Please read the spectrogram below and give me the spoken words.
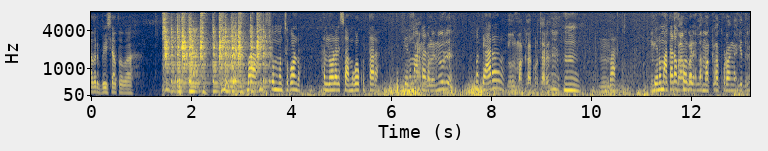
ಆದ್ರೆ ಬೇಸಿ ಆಗ್ತದ. ಬಾ ಸುಮ್ ಮುಚ್ಕೊಂಡು. ಅಲ್ಲಿ ನೋಡಲ್ಲಿ ಸ್ವಾಮಿಗಳು ಕೂತಾರ. ಏನು ಮಾತಾಡ ಇವ್ರು? ಮತ್ತೆ ಯಾರು ಅವ್ರು? ಇವ್ರ ಮಕ್ಳ ಕೊಡ್ತಾರ ಹ್ಮ್. ಬಾ. ಏನು ಮಾತಾಡಕ್ ಹೋಗ್ಬೇಡ. ಎಲ್ಲ ಮಕ್ಳ ಕೊಡಂಗಾಗಿದ್ರ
